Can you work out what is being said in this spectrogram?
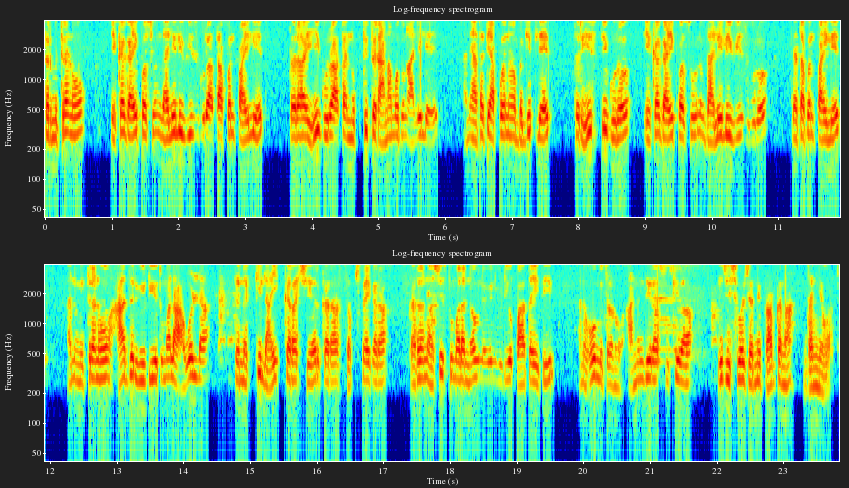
तर मित्रांनो एका गायीपासून झालेली वीस गुरं आता आपण पाहिली आहेत. तर ही गुरं आता नुकतीच रानामधून आलेली आहेत आणि आता ती आपण बघितली आहेत. तर हीच ती गुरं एका गायीपासून झालेली वीस गुरं त्यात आपण पाहिली आहेत. आणि मित्रांनो हा जर व्हिडिओ तुम्हाला आवडला तर नक्की लाईक करा शेअर करा सबस्क्राईब करा. कारण असेच तुम्हाला नवनवीन व्हिडिओ पाहता येतील. आणि हो मित्रांनो आनंदी राहा सुखी राहा हेच ईश्वरचरणी प्रार्थना धन्यवाद.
